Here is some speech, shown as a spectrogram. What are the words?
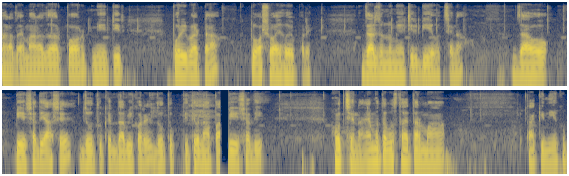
মারা যায়। মারা যাওয়ার পর মেয়েটির পরিবারটা একটু অসহায় হয়ে পড়ে। যার জন্য মেয়েটির বিয়ে হচ্ছে না। যাও বিয়ে শাদী আসে, যৌতুকের দাবি করে, যৌতুক দিতে না পা বিয়ে শাদী হচ্ছে না। এমত অবস্থায় তার মা তাকে নিয়ে খুব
